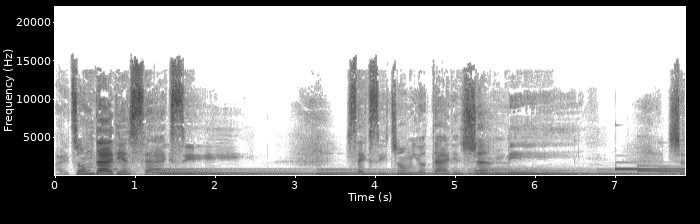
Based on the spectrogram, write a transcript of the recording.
爱中带点 sexy，sexy 中又带点神秘，神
